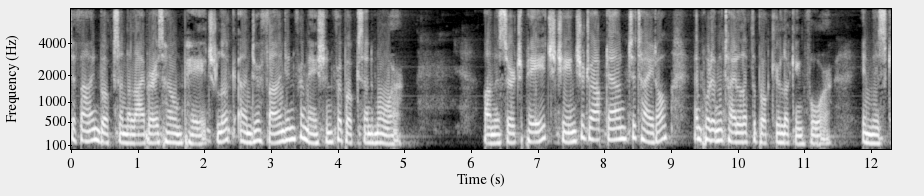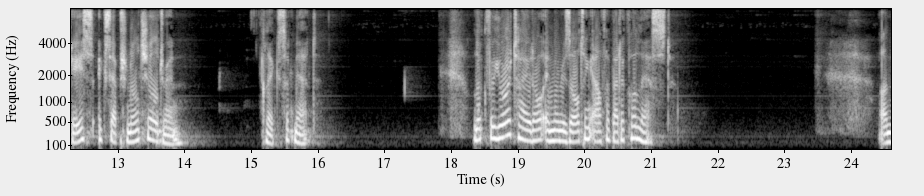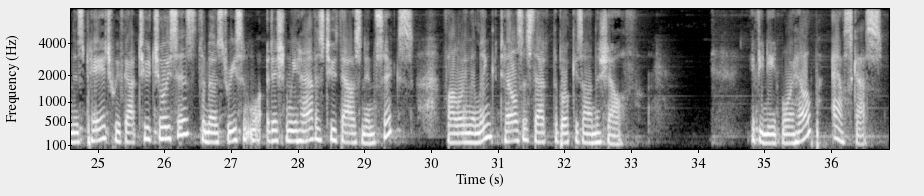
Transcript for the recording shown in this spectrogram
To find books on the library's homepage, look under Find Information for Books and More. On the search page, change your drop-down to title and put in the title of the book you're looking for. In this case, Exceptional Children. Click Submit. Look for your title in the resulting alphabetical list. On this page, we've got two choices. The most recent edition we have is 2006. Following the link tells us that the book is on the shelf. If you need more help, ask us.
